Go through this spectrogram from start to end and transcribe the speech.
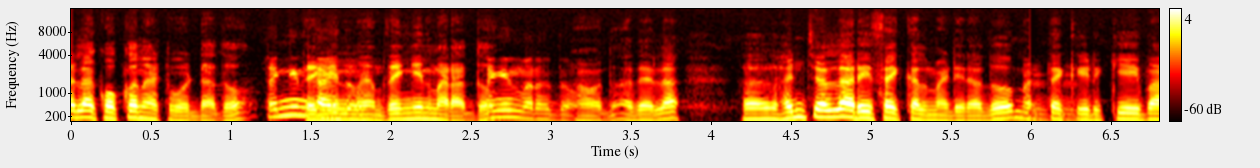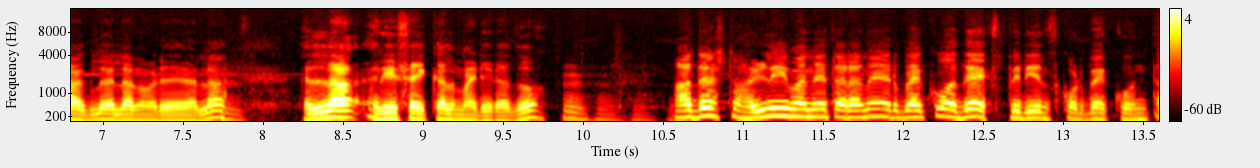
ಎಲ್ಲ ಕೊಕೊನಟ್ ವುಡ್ ಅದು. ತೆಂಗಿನ ತೆಂಗಿನ ಮರದ್ದು. ಹೌದು ಅದೆಲ್ಲ ಹಂಚೆಲ್ಲ ರೀಸೈಕಲ್ ಮಾಡಿರೋದು. ಮತ್ತೆ ಕಿಟಕಿ ಬಾಗ್ಲು ಎಲ್ಲ ನೋಡಿರಲ್ಲ ಎಲ್ಲ ರೀಸೈಕಲ್ ಮಾಡಿರೋದು. ಆದಷ್ಟು ಹಳ್ಳಿ ಮನೆ ತರಾನೇ ಇರಬೇಕು ಅದೇ ಎಕ್ಸ್ಪೀರಿಯನ್ಸ್ ಕೊಡಬೇಕು ಅಂತ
